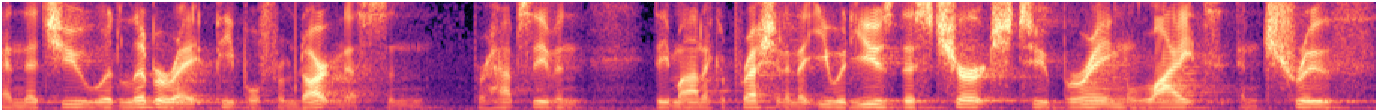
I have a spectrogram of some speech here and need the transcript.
and that you would liberate people from darkness and perhaps even demonic oppression, and that you would use this church to bring light and truth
